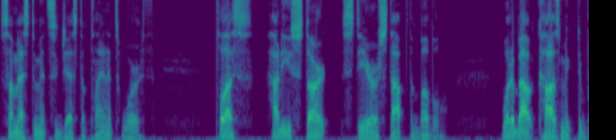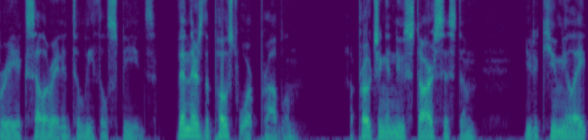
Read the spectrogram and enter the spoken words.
Some estimates suggest a planet's worth. Plus, how do you start, steer, or stop the bubble? What about cosmic debris accelerated to lethal speeds? Then there's the post-warp problem. Approaching a new star system, you'd accumulate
